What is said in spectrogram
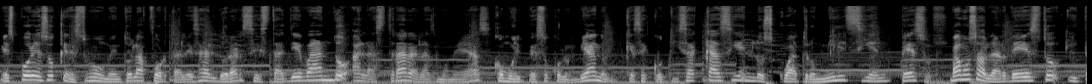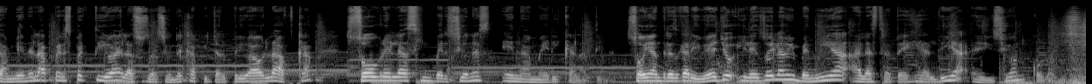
Es por eso que en este momento la fortaleza del dólar se está llevando a lastrar a las monedas como el peso colombiano, que se cotiza casi en los 4.100 pesos. Vamos a hablar de esto y también de la perspectiva de la Asociación de Capital Privado LAFCA sobre las inversiones en América Latina. Soy Andrés Garibello y les doy la bienvenida a la Estrategia del Día, edición Colombia.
